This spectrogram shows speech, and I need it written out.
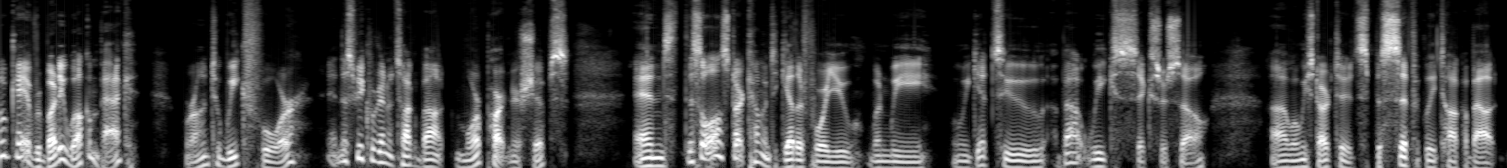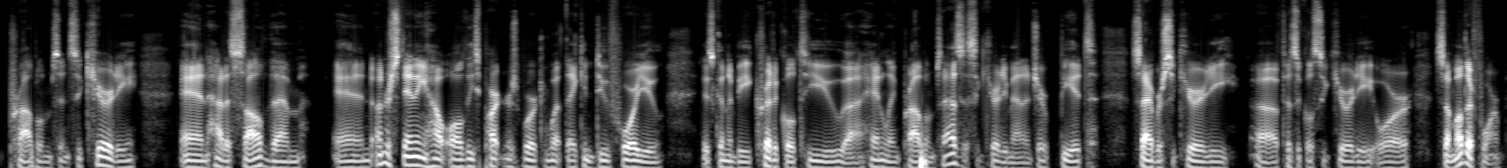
Okay, everybody, welcome back. We're on to week four, and this week we're going to talk about more partnerships. And this will all start coming together for you when we when we get to about week six or so, uh, when we start to specifically talk about problems in security and how to solve them. And understanding how all these partners work and what they can do for you is going to be critical to you uh, handling problems as a security manager, be it cybersecurity uh, physical security or some other form.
